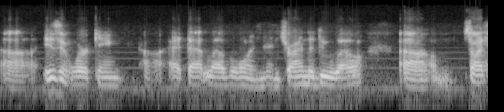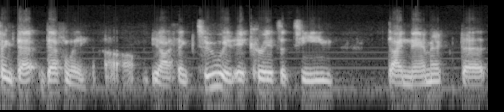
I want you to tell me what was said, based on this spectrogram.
uh, not working uh, at that level and, and, trying to do well. Um, so I think that definitely, um, you know, I think too, it, it, creates a team dynamic that,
